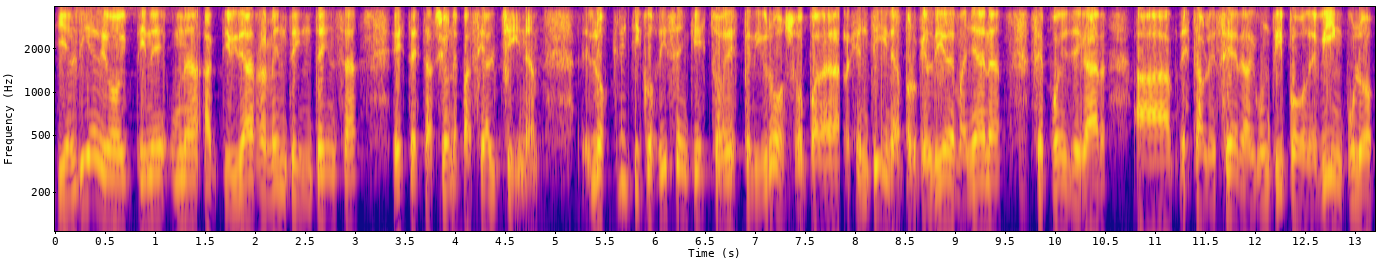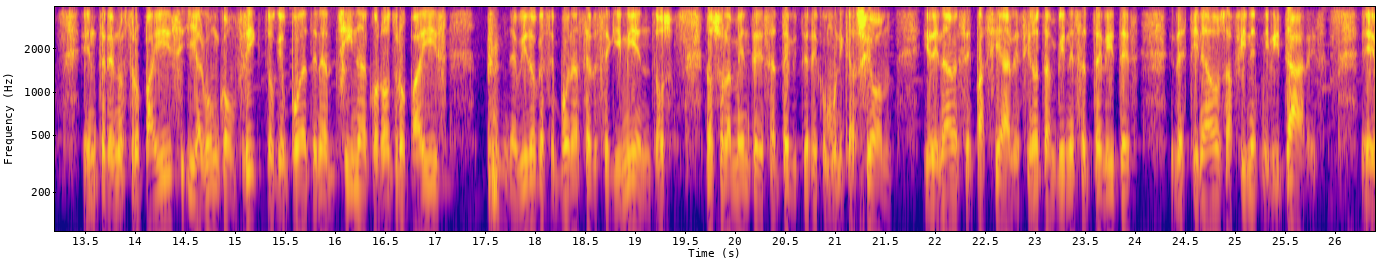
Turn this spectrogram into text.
y el día de hoy tiene una actividad realmente intensa esta estación espacial china. Los críticos dicen que esto es peligroso para la Argentina porque el día de mañana se puede llegar a establecer algún tipo de vínculo entre nuestro país y algún conflicto que pueda tener China con otro país debido a que se pueden hacer seguimientos no solamente de satélites de comunicación y de naves espaciales, sino también de satélites destinados a fines militares. Eh,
